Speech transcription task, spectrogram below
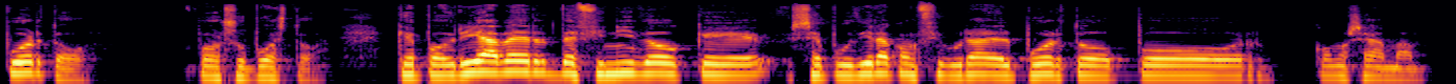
puerto? Por supuesto. ¿Que podría haber definido que se pudiera configurar el puerto por... ¿Cómo se llama?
